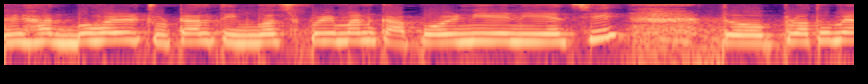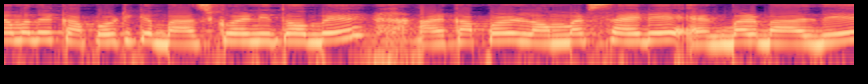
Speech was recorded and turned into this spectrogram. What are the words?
দুই হাত বহরের টোটাল তিন গজ পরিমাণ কাপড় নিয়ে নিয়েছি। তো প্রথমে আমাদের কাপড়টিকে বাজ করে নিতে হবে, আর কাপড়ের লম্বার সাইডে একবার বাঁশ দিয়ে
